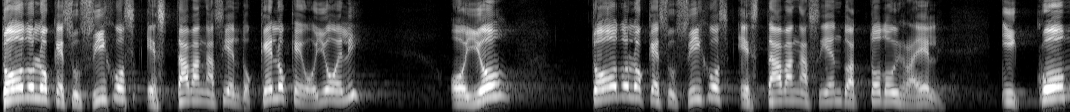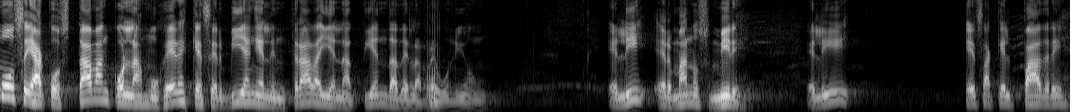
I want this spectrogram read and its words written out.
todo lo que sus hijos estaban haciendo. ¿Qué es lo que oyó Elí? Oyó todo lo que sus hijos estaban haciendo a todo Israel y cómo se acostaban con las mujeres que servían en la entrada y en la tienda de la reunión. Elí, hermanos, mire, Elí es aquel padre,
